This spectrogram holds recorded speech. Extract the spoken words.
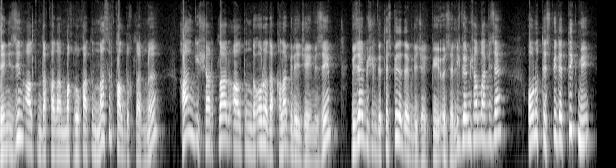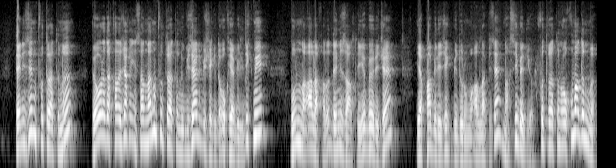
Denizin altında kalan mahlukatın nasıl kaldıklarını, hangi şartlar altında orada kalabileceğimizi güzel bir şekilde tespit edebilecek bir özellik vermiş Allah bize. Onu tespit ettik mi denizin fıtratını ve orada kalacak insanların fıtratını güzel bir şekilde okuyabildik mi bununla alakalı denizaltıyı böylece yapabilecek bir durumu Allah bize nasip ediyor. Fıtratını okumadın mı?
